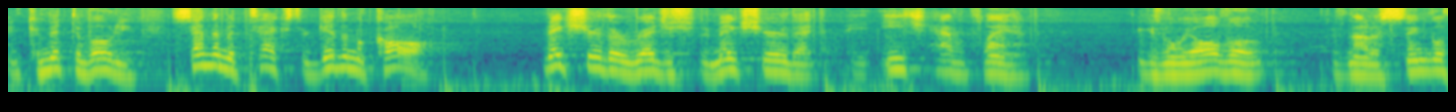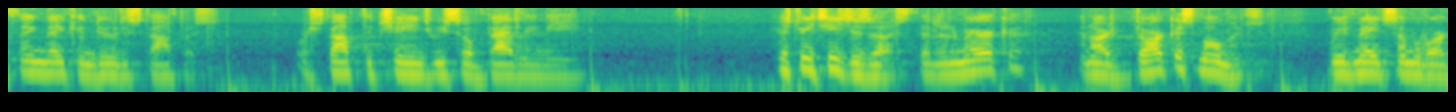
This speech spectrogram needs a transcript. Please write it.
and commit to voting. Send them a text or give them a call. Make sure they're registered make sure that they each have a plan. Because when we all vote, there's not a single thing they can do to stop us or stop the change we so badly need. History teaches us that in America, in our darkest moments, we've made some of our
